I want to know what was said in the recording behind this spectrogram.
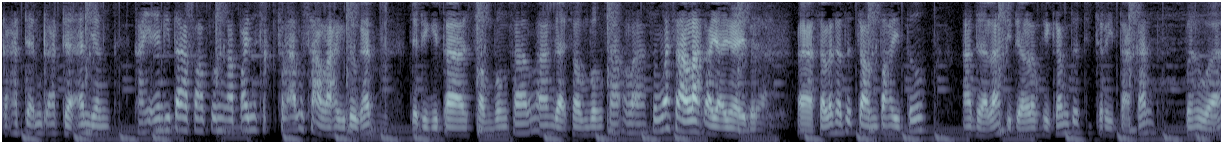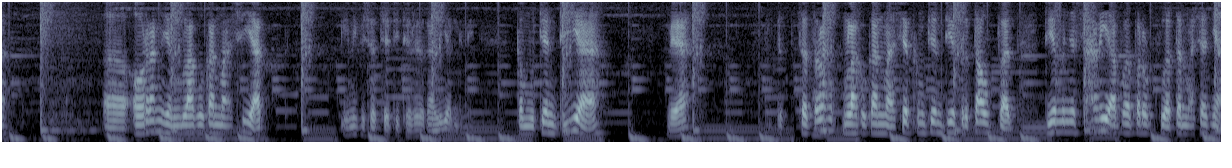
keadaan-keadaan yang kayaknya kita apa pun ngapain se- selalu salah gitu kan. Jadi kita sombong salah, nggak sombong salah, semua salah kayaknya itu. Ya. Nah, salah satu contoh itu adalah di dalam hikam itu diceritakan bahwa eh, orang yang melakukan maksiat ini bisa jadi dalil kalian ini. Kemudian dia ya setelah melakukan maksiat kemudian dia bertaubat, dia menyesali apa perbuatan maksiatnya.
